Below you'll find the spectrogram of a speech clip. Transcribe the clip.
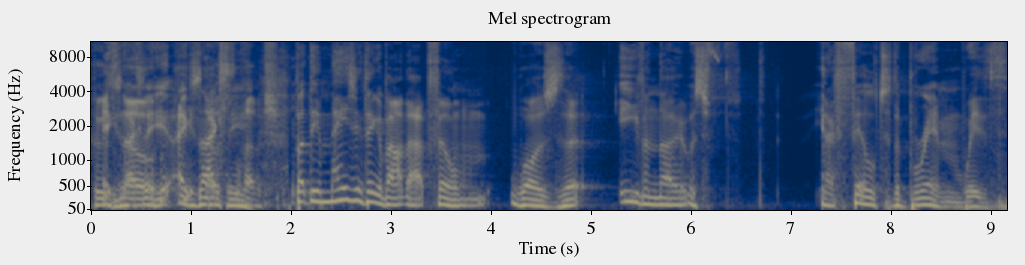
who's exactly, no, exactly. No but the amazing thing about that film was that even though it was, you know, filled to the brim with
